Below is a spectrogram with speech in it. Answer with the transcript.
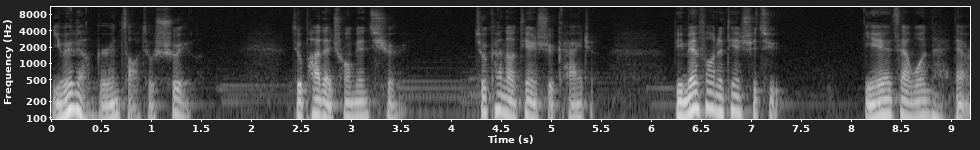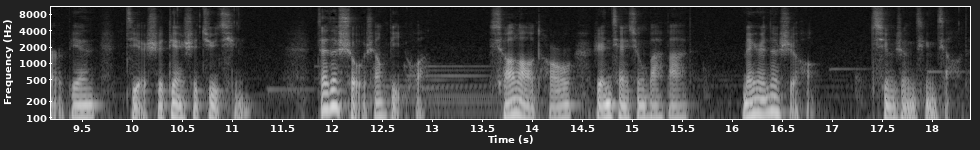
以为两个人早就睡了，就趴在窗边确认，就看到电视开着，里面放着电视剧，爷爷在我奶奶耳边解释电视剧情，在他手上比划，小老头人前凶巴巴的。没人的时候，轻声轻脚的，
